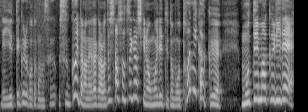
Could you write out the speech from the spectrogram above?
で、言ってくる子とかもすすっごいだろうね。だから私の卒業式の思い出って言うともうとにかくモテまくりで、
